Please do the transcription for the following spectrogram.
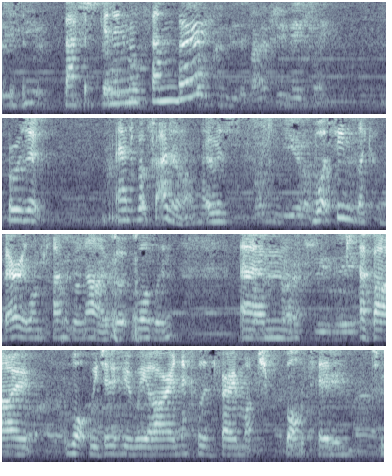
Is it back at the beginning of November, or was it end of October? I don't know. It was what seems like a very long time ago now, but it wasn't. Um, about what we do, who we are, and Nicola's very much bought in to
